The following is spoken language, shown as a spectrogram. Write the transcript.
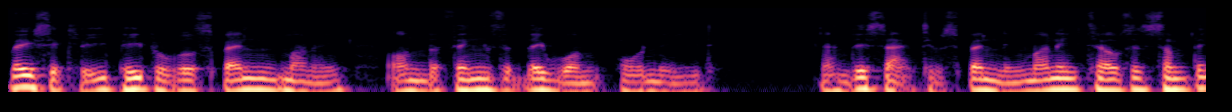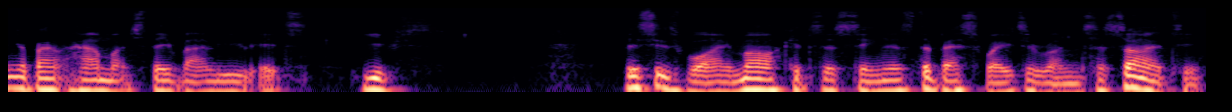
Basically, people will spend money on the things that they want or need, and this act of spending money tells us something about how much they value its use. This is why markets are seen as the best way to run society.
